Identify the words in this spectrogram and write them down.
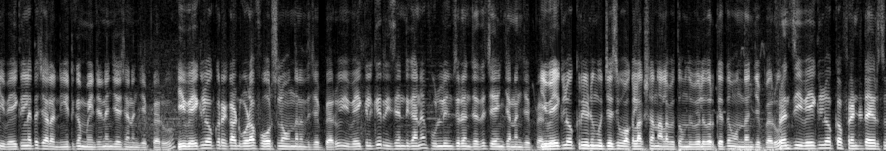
ఈ వెహికల్ అయితే చాలా నీట్గా మెయింటైన్ చేశానని చెప్పారు. ఈ వెహికల్ యొక్క రికార్డ్ కూడా ఫోర్స్లో ఉందని చెప్పారు. ఈ వెహికల్కి రీసెంట్ గానే ఫుల్ ఇన్సూరెన్స్ అయితే చేయించానని చెప్పారు. ఈ వెహికల్ యొక్క రీడింగ్ వచ్చేసి ఒక లక్ష నలభై తొమ్మిది వేల వరకు అయితే ఉందని చెప్పారు. ఫ్రెండ్స్ ఈ వెహికల్ యొక్క ఫ్రంట్ టైర్స్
